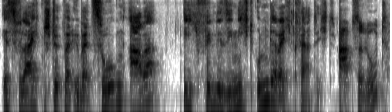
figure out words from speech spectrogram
ist vielleicht ein Stück weit überzogen, aber ich finde sie nicht ungerechtfertigt. Absolut,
